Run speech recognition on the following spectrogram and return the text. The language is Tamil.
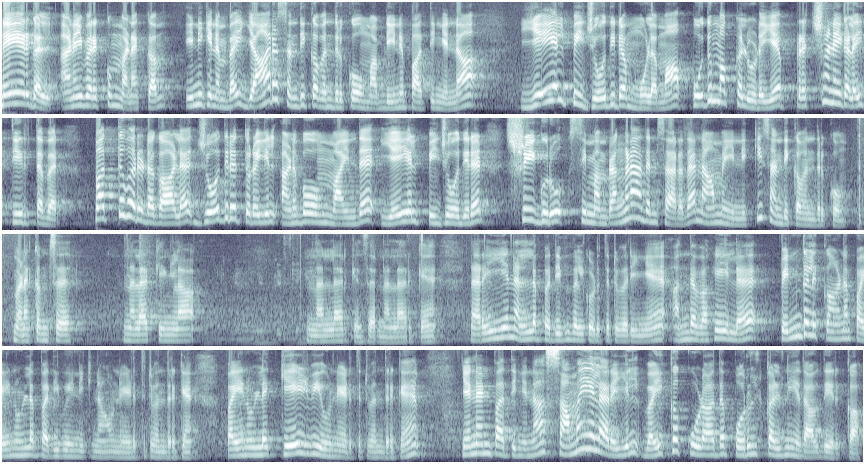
நேயர்கள் அனைவருக்கும் வணக்கம். இன்னைக்கு நம்ம யாரை சந்திக்க வந்திருக்கோம் அப்படின்னு பார்த்தீங்கன்னா ஏஎல்பி ஜோதிடம் மூலமாக பொதுமக்களுடைய பிரச்சனைகளை தீர்த்தவர் பத்து வருட கால ஜோதிடத்துறையில் அனுபவம் வாய்ந்த ஏஎல்பி ஜோதிடர் ஸ்ரீ குரு சிம்மம் ரங்கநாதன் சாரை தான் நாம இன்னைக்கு சந்திக்க வந்திருக்கோம். வணக்கம் சார். நல்லா இருக்கீங்களா? நல்லா இருக்கேன் சார் நல்லா இருக்கேன் நிறைய நல்ல பதிவுகள் கொடுத்துட்டு வரீங்க. அந்த வகையில் பெண்களுக்கான பயனுள்ள பதிவு இன்னைக்கு நான் ஒன்று எடுத்துகிட்டு வந்திருக்கேன். பயனுள்ள கேள்வி ஒன்று எடுத்துகிட்டு வந்திருக்கேன். என்னன்னு பார்த்தீங்கன்னா சமையல் அறையில் வைக்கக்கூடாத பொருட்கள்னு ஏதாவது இருக்கா?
